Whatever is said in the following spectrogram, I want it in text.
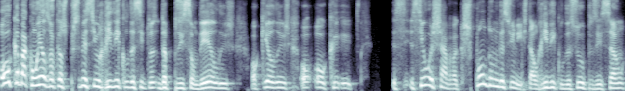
Ou acabar com eles, ou que eles percebessem o ridículo da, da posição deles, ou que eles. Ou, ou que se, se, eu achava que expondo um negacionista ao ridículo da sua posição,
